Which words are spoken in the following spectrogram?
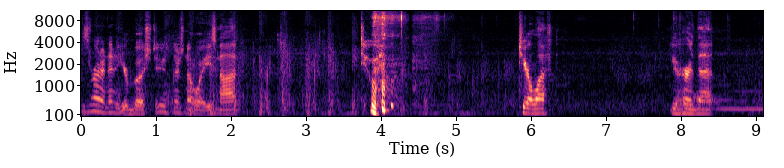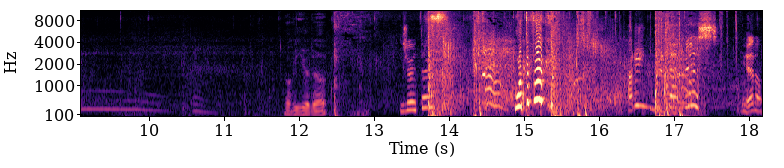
He's running into your bush, dude. There's no way he's not. Do it. to your left. You heard that. Oh, you up. He's right there. What the fuck? How did that miss? You hit him.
